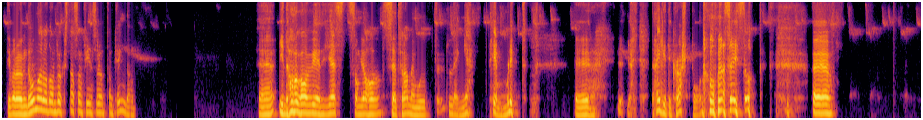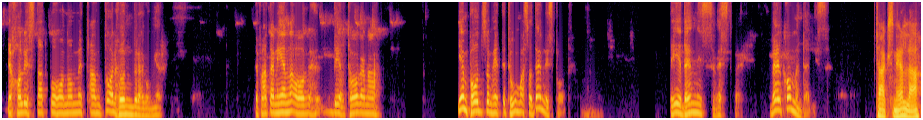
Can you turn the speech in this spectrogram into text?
till våra ungdomar och de vuxna som finns runt omkring dem. Eh, idag har vi en gäst som jag har sett fram emot länge, hemligt. Eh, jag är lite crushed på honom om jag säger så. Eh, jag har lyssnat på honom ett antal hundra gånger. Därför att han är en av deltagarna i en podd som heter Thomas och Dennis podd. Det är Dennis Westberg. Välkommen Dennis. Tack snälla.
